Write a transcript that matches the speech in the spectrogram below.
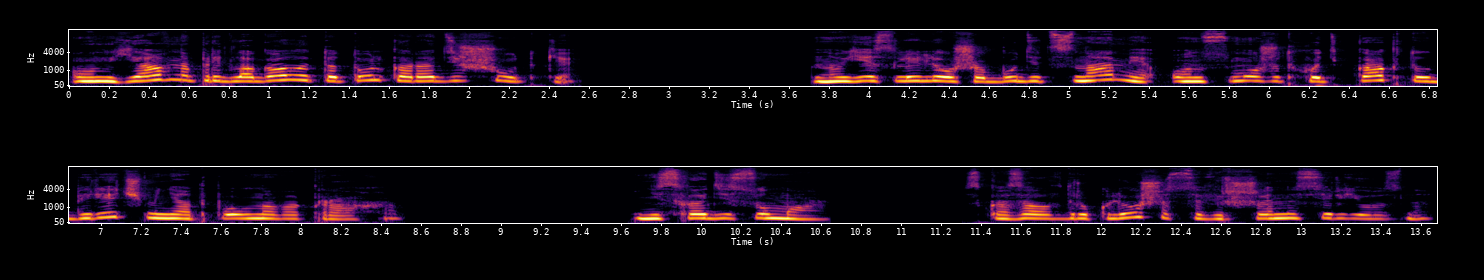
Он явно предлагал это только ради шутки. Но если Леша будет с нами, он сможет хоть как-то уберечь меня от полного краха. — Не сходи с ума, — сказал вдруг Леша совершенно серьезно.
